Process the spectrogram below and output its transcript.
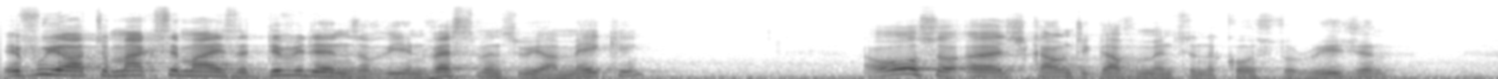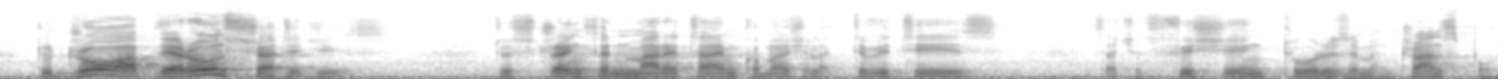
if we are to maximize the dividends of the investments we are making, I also urge county governments in the coastal region to draw up their own strategies to strengthen maritime commercial activities such as fishing, tourism, and transport.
